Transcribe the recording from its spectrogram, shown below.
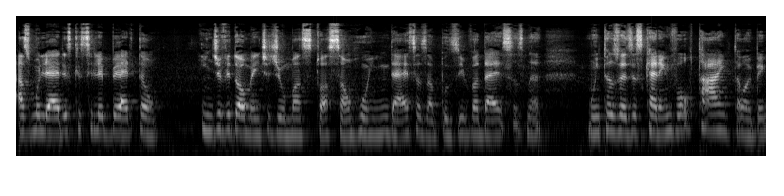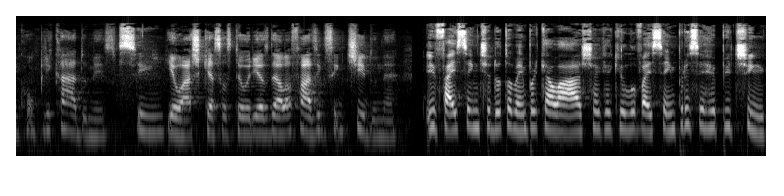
as mulheres que se libertam individualmente de uma situação ruim dessas, abusiva dessas, né, muitas vezes querem voltar, então é bem complicado mesmo. Sim. E eu acho que essas teorias dela fazem sentido, né? E faz sentido também porque ela acha que aquilo vai sempre se repetir.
